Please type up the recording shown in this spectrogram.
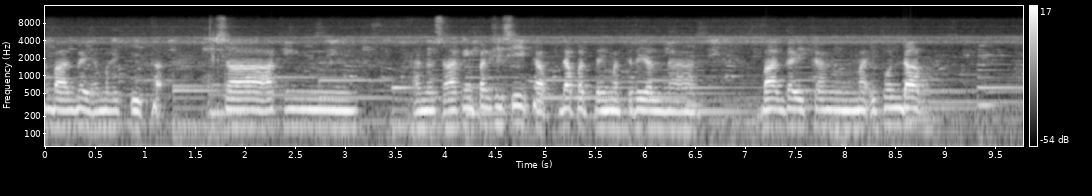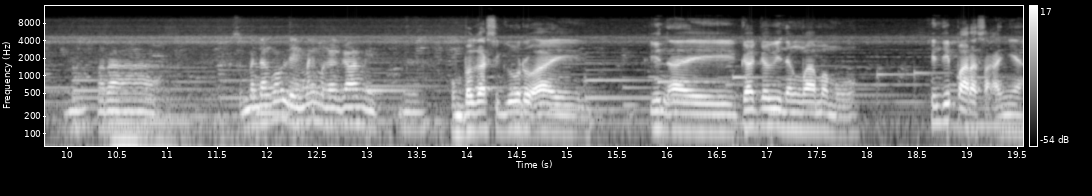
na bagay ang makikita sa aking ano sa aking pagsisikap. Dapat may material na bagay kang maipundar no? para sa bandang huli may magagamit. Kumbaga siguro ay yun ay gagawin ng mama mo hindi para sa kanya,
